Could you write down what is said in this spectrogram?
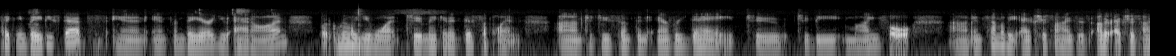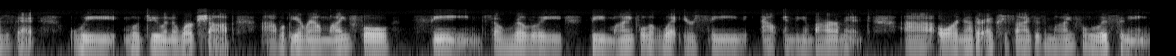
taking baby steps and and from there you add on but really you want to make it a discipline um, to do something every day to to be mindful. Um, and some of the exercises other exercises that we will do in the workshop uh, will be around mindful seeing. So really be mindful of what you're seeing out in the environment. Uh, or another exercise is mindful listening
